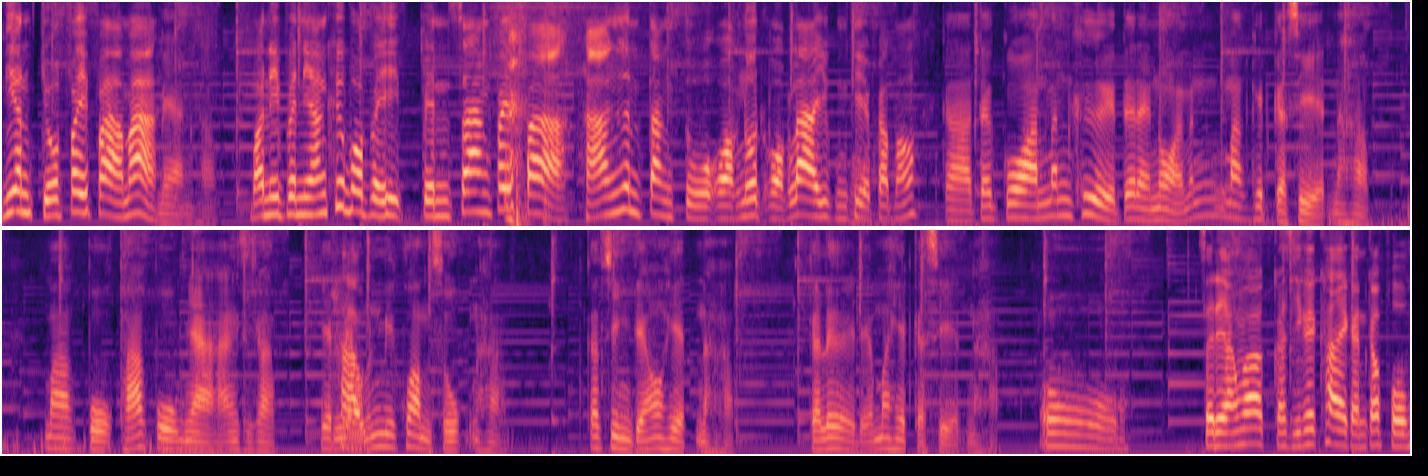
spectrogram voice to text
เรียนจบไฟฟ้ามาแม่นครับบัดนี้เป็นหยังคือบ่ไปเป็นสร้างไฟฟ้า หาเงินตั้งตัวออกรถออกล่าอยู่กรุงเทพครับเนาะก็แต่ก่อนมันคือแต่หน่อยๆมันมักเฮ็ดเกษตรนะครับมักปลูกผักปลูกหญ้าจังซี่ครับเฮ็ดแล้วมันมีความสุขนะครับ กับสิ่งที่เฮาเฮ็ดนะครับ ก็เลยได้มาเฮ็ดเกษตรนะครับ โอ้ แสดงว่าก็สิคล้ายๆกันครับผม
